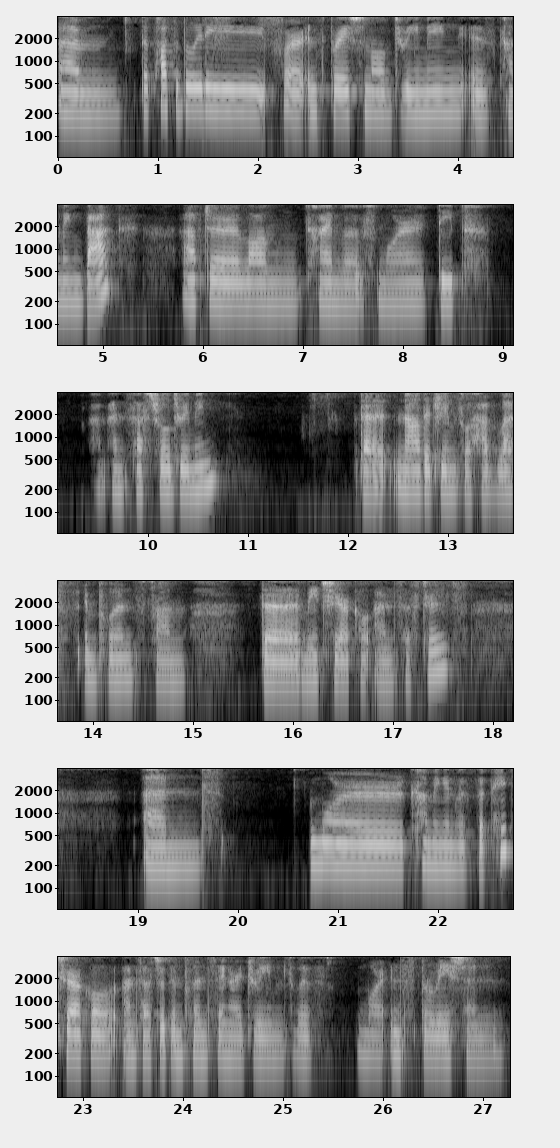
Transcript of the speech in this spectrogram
Um, the possibility for inspirational dreaming is coming back after a long time of more deep um, ancestral dreaming. That now the dreams will have less influence from the matriarchal ancestors and more coming in with the patriarchal ancestors influencing our dreams with more inspiration.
